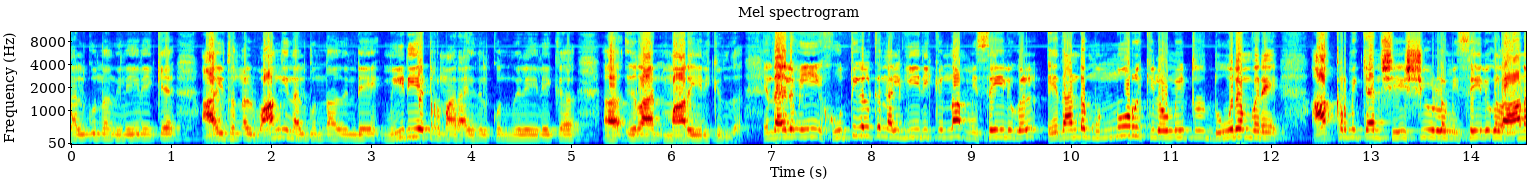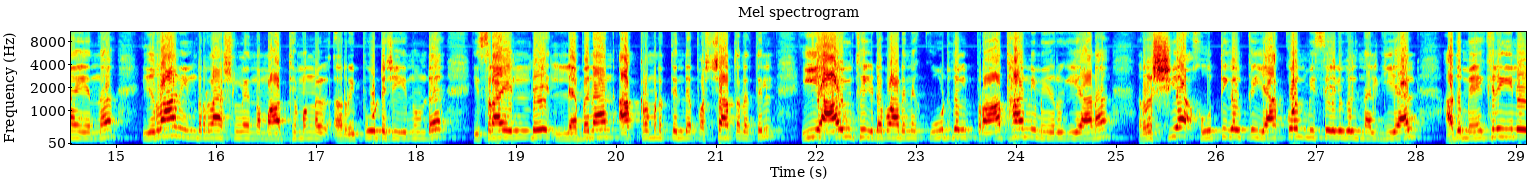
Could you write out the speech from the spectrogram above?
നൽകുന്ന നിലയിലേക്ക് ആയുധങ്ങൾ വാങ്ങി നൽകുന്നതിന്റെ മീഡിയേറ്റർമാരായി നിൽക്കുന്ന നിലയിലേക്ക് ഇറാൻ മാറിയിരിക്കുന്നത്. എന്തായാലും ഈ ഹൂത്തികൾക്ക് നൽകിയിരിക്കുന്ന മിസൈലുകൾ ഏതാണ്ട് മുന്നൂറ് കിലോമീറ്റർ ദൂരം വരെ ആക്രമിക്കാൻ ശേഷിയുള്ള മിസൈലുകളാണ് എന്ന് ഇറാൻ ഇന്റർനാഷണൽ എന്ന മാധ്യമങ്ങൾ റിപ്പോർട്ട് ചെയ്യുന്നുണ്ട്. ഇസ്രായേലിന്റെ ലബനാൻ ആക്രമണത്തിന്റെ പശ്ചാത്തലത്തിൽ ഈ ആയുധ ഇടപാടിന് കൂടുതൽ പ്രാധാന്യമേറുകയാണ്. റഷ്യ ഹൂത്തികൾക്ക് യാക്കോൻ മിസൈലുകൾ നൽകിയാൽ അത് മേഖലയിലെ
